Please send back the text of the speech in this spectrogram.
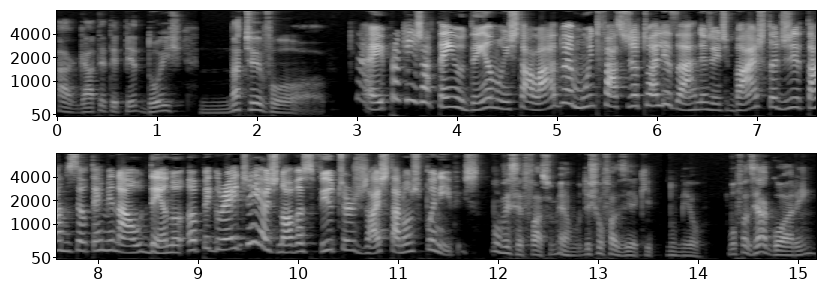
HTTP 2 nativo. É, e para quem já tem o Deno instalado, é muito fácil de atualizar, né, gente? Basta digitar no seu terminal o Deno Upgrade e as novas features já estarão disponíveis. Vamos ver se é fácil mesmo? Deixa eu fazer aqui no meu. Vou fazer agora, hein?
